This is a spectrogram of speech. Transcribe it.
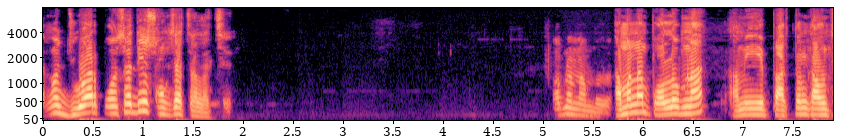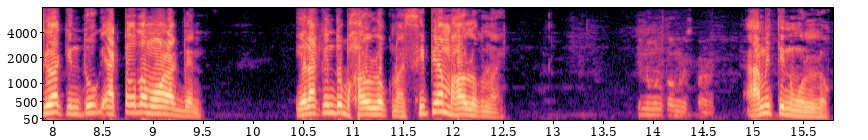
এখন জুয়ার পয়সা দিয়ে সংসার চালাচ্ছে। আপনার নাম দাদা? আমার নাম পল্লব না আমি প্রাক্তন কাউন্সিলর কিন্তু একটা কথা মনে রাখবেন এরা কিন্তু ভালো লোক নয় সিপিএম ভালো লোক নয়। তৃণমূল কংগ্রেস আমি তৃণমূল লোক।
